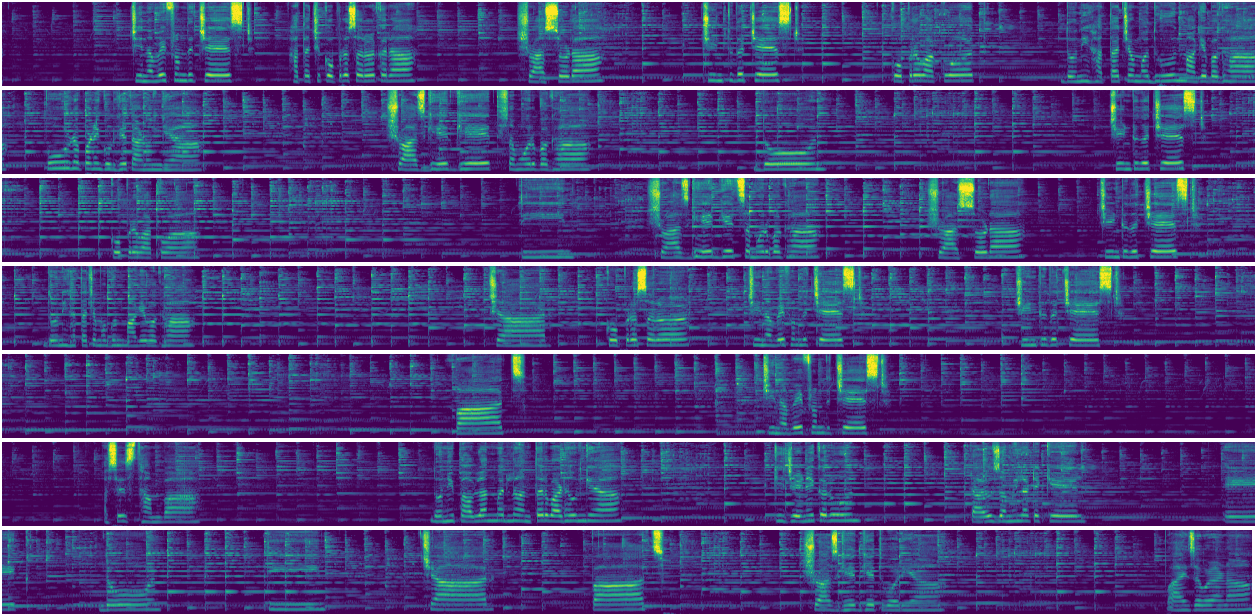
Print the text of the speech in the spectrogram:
चीन अवे फ्रॉम द चेस्ट हाताची कोपरं सरळ करा. श्वास सोडा. चिन टू द चेस्ट कोपरं वाकवत. दोन्ही हाताच्या मधून मागे बघा. पूर्णपणे गुडघेत आणून घ्या. श्वास घेत घेत समोर बघा. दोन. चिन टू द चेस्ट कोपर वाकवा. तीन. श्वास घेत घेत समोर बघा. श्वास सोडा. चिन टू द चेस्ट दोन्ही हाताच्या मगून मागे बघा. चार. कोपरं सरळ. Chin away from the chest chin to the chest पाच. Chin away from the chest असेच थांबा. दोन्ही पावलांमधलं अंतर वाढवून घ्या. की जेणेकरून टाळू जमीला टेकेल. एक दोन तीन चार पाच. श्वास घेत घेत वर या. पाय जवळ आणा.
